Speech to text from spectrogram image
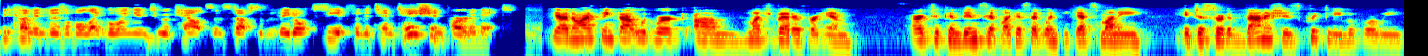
become invisible, like going into accounts and stuff, so that they don't see it for the temptation part of it. Yeah, no, I think that would work um, much better for him. Hard to convince him. Like I said, when he gets money, it just sort of vanishes quickly before we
